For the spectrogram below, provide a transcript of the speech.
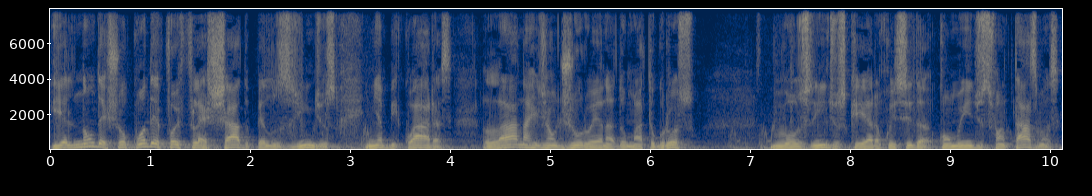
E ele não deixou, quando ele foi flechado pelos índios em lá na região de Juruena do Mato Grosso, os índios que eram conhecidos como índios fantasmas,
